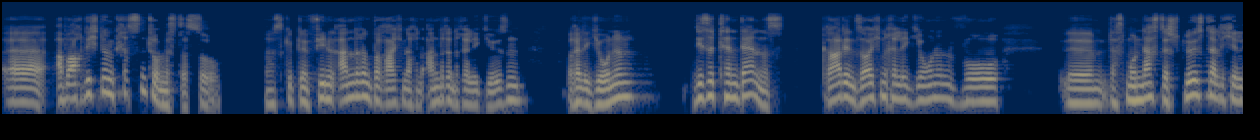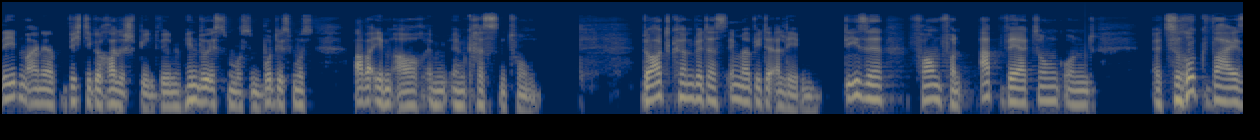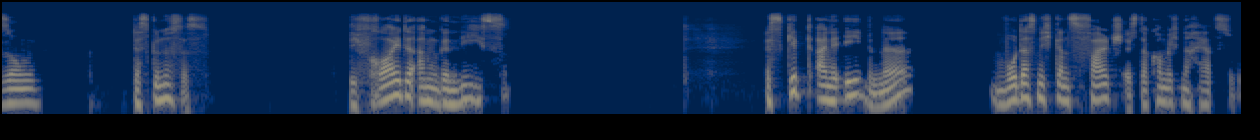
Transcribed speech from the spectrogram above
Äh, aber auch nicht nur im Christentum ist das so. Es gibt in vielen anderen Bereichen, auch in anderen religiösen Religionen, diese Tendenz, gerade in solchen Religionen, wo äh, das monastisch-klösterliche Leben eine wichtige Rolle spielt, wie im Hinduismus, im Buddhismus, aber eben auch im, im Christentum. Dort können wir das immer wieder erleben. Diese Form von Abwertung und äh, Zurückweisung des Genusses. Die Freude am Genießen. Es gibt eine Ebene, wo das nicht ganz falsch ist, da komme ich nachher zu.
